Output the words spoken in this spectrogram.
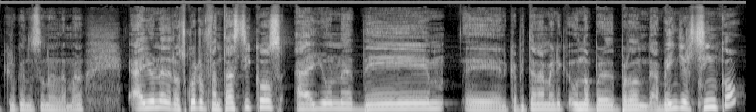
creo que no están a la mano. Hay una de los Cuatro Fantásticos, hay una de eh, el Capitán América, no, perdón, de Avengers 5,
